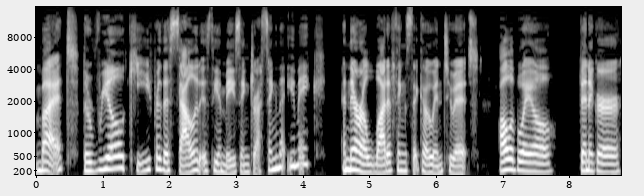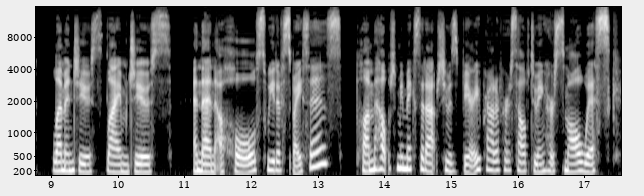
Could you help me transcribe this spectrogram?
But the real key for this salad is the amazing dressing that you make. And there are a lot of things that go into it olive oil, vinegar, lemon juice, lime juice, and then a whole suite of spices. Plum helped me mix it up. She was very proud of herself doing her small whisk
